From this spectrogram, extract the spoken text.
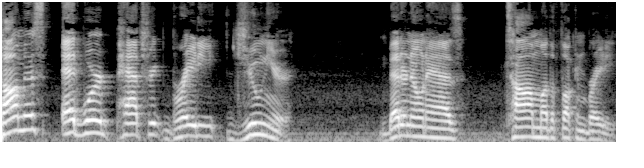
Thomas Edward Patrick Brady Jr., better known as Tom motherfucking Brady.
